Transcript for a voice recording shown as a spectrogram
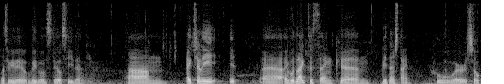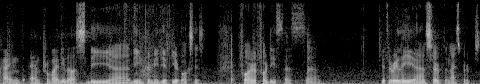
But we will we will still see that. Um, actually, it uh, I would like to thank um, who were so kind and provided us the uh, the intermediate gearboxes for for these tests. Uh, it really uh, served a nice purpose.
